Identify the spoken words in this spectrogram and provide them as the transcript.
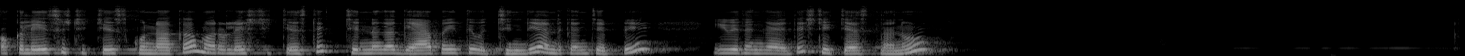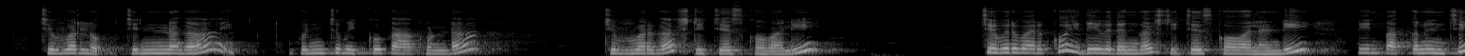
ఒక లేస్ స్టిచ్ చేసుకున్నాక మరో లేస్ స్టిచ్ చేస్తే చిన్నగా గ్యాప్ అయితే వచ్చింది. అందుకని చెప్పి ఈ విధంగా అయితే స్టిచ్ చేస్తున్నాను. చివర్లో చిన్నగా కొంచెం ఎక్కువ కాకుండా చివరిగా స్టిచ్ చేసుకోవాలి. చివరి వరకు ఇదే విధంగా స్టిచ్ చేసుకోవాలండి. దీని పక్క నుంచి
